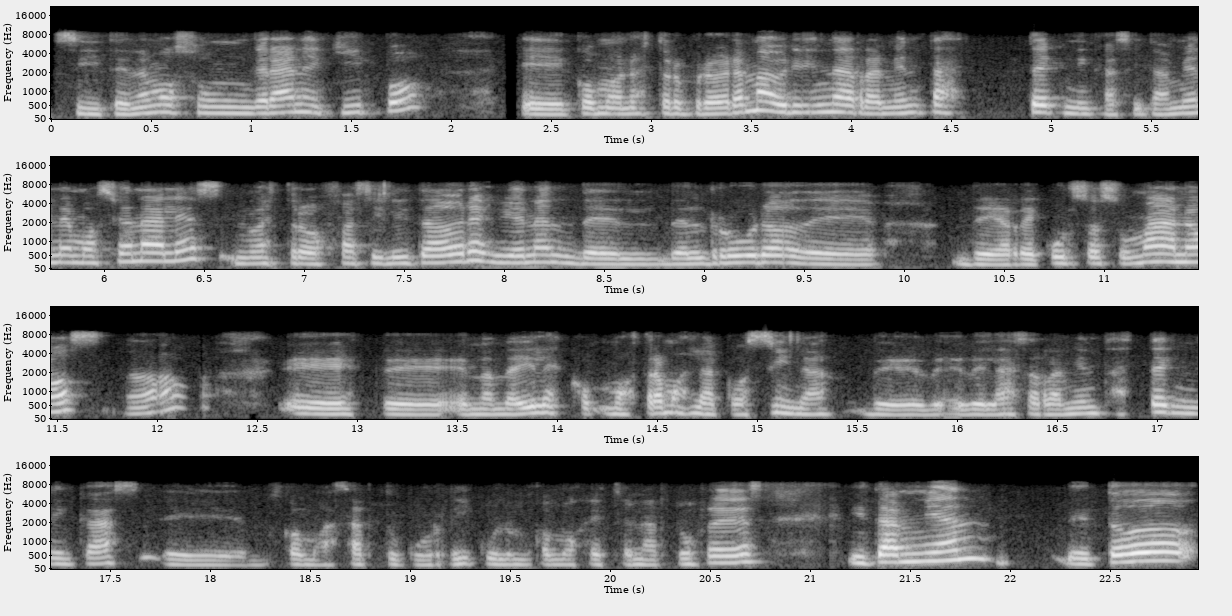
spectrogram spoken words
Sí, tenemos un gran equipo. Eh, como nuestro programa brinda herramientas técnicas y también emocionales, nuestros facilitadores vienen del, rubro de, recursos humanos, este, en donde ahí les mostramos la cocina de, las herramientas técnicas, eh, cómo hacer tu currículum, cómo gestionar tus redes, y también de todo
